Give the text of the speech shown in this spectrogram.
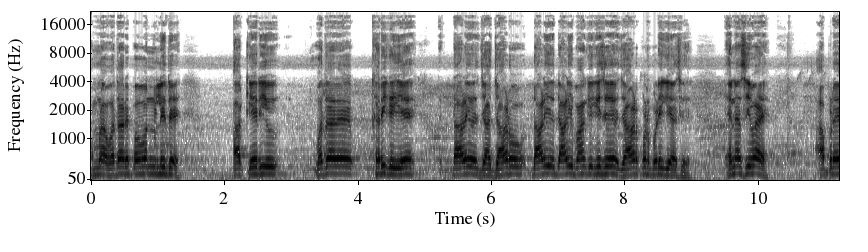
હમણાં વધારે પવનને લીધે આ કેરી વધારે ખરી ગઈ છે. ડાળી ઝાડો, ડાળી ડાળી ભાંગી ગઈ છે, ઝાડ પણ પડી ગયા છે. એના સિવાય આપણે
